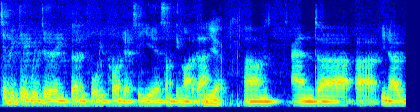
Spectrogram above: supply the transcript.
typically we're doing 30, 40 projects a year, something like that. Yeah. Um, and uh, uh, you know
